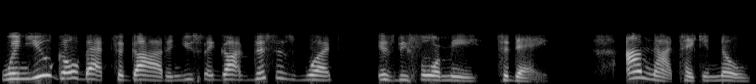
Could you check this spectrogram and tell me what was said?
when you go back to God and you say, God, this is what is before me today, I'm not taking no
